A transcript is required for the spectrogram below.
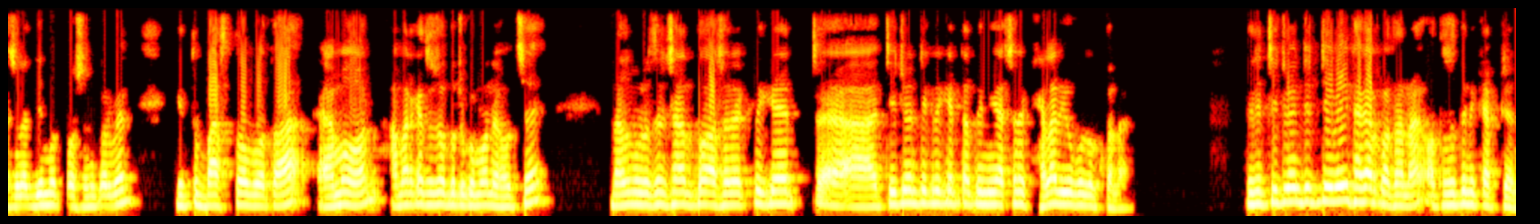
আসলে দ্বিমত পোষণ করবেন, কিন্তু বাস্তবতা এমন। আমার কাছে যতটুকু মনে হচ্ছে নাজমুল হোসেন শান্ত আসলে ক্রিকেট টি টোয়েন্টি ক্রিকেটটা তিনি আসলে খেলারই উপযুক্ত না। তিনি টি টোয়েন্টি টিমেই থাকার কথা না, অথচ তিনি ক্যাপ্টেন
